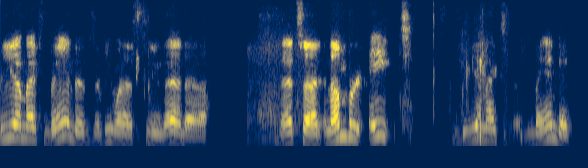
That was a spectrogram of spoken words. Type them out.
BMX Bandits. If you want to see that, uh, that's uh number eight, BMX Bandits.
